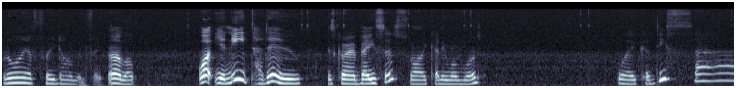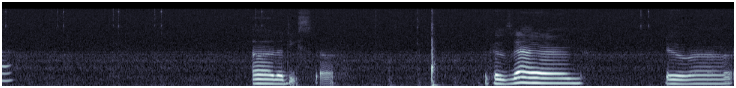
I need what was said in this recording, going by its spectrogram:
I do only have three diamond things. Oh well. What you need to do is create a basis, like anyone would. Like a this and a this Because then do that,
